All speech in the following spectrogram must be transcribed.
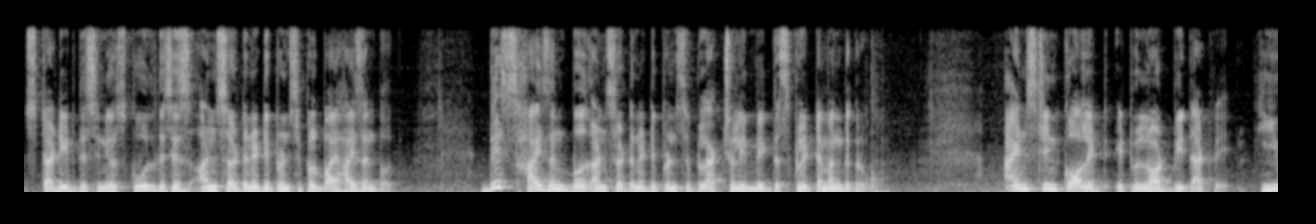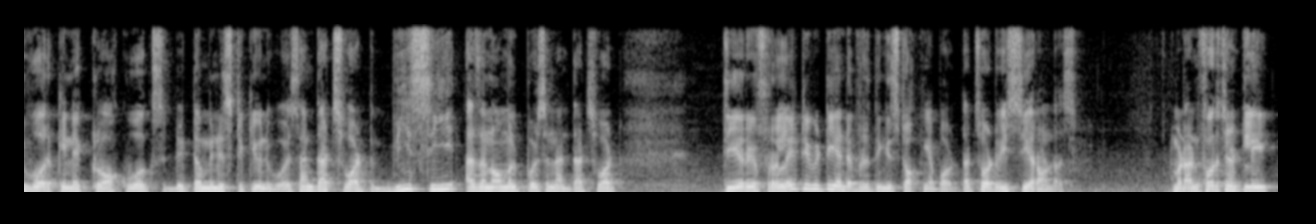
studied this in your school. This is uncertainty principle by heisenberg. This heisenberg uncertainty principle actually make the split among the group. Einstein call it it will not be that way. He work in a clockworks deterministic universe and that's what we see as a normal person and that's what theory of relativity and everything is talking about. That's what we see around us. But unfortunately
